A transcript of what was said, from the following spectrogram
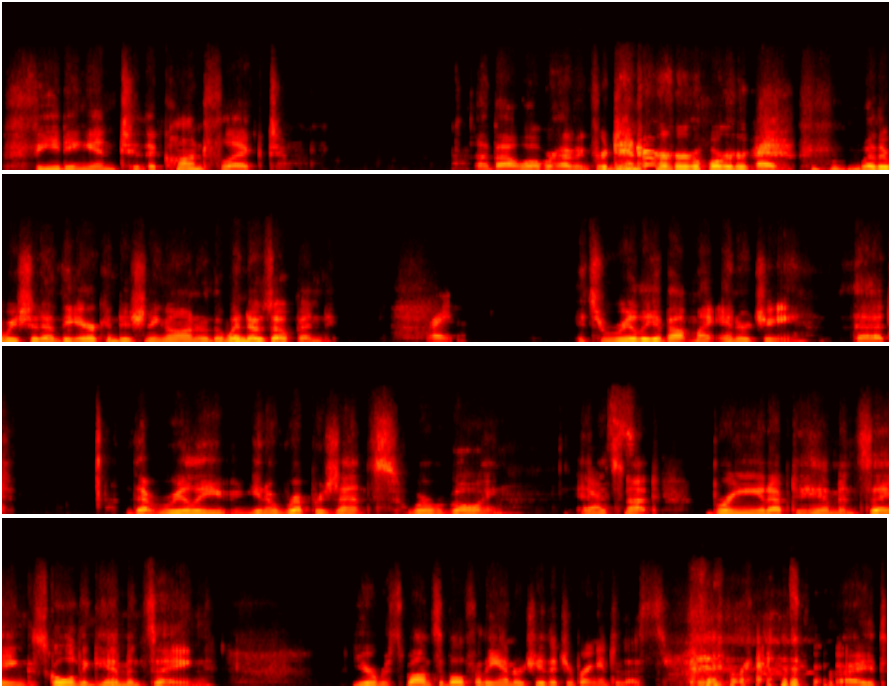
feeding into the conflict about what we're having for dinner or Right. whether we should have the air conditioning on or the windows open, right. it's really about my energy that that really you know represents where we're going and it's not bringing it up to him and saying scolding him and saying you're responsible for the energy that you bring into this right. right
